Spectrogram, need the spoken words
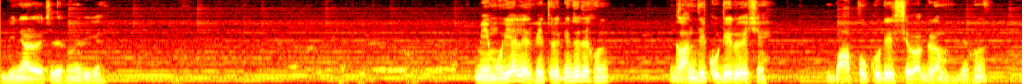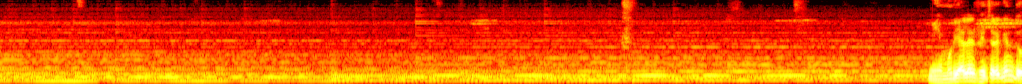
বিনা রয়েছে দেখুন এদিকে। মেমোরিয়ালের ভেতরে কিন্তু দেখুন গান্ধী কুটির রয়েছে, বাপু কুটির সেবাগ্রাম, দেখুন। মেমোরিয়ালের ভেতরে কিন্তু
